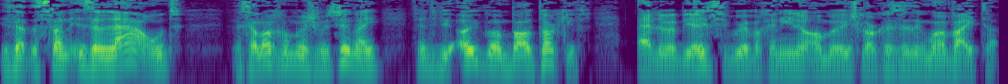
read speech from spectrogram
is that the son is allowed es halacha Moshe Sinai, then to be over on Baal Tokif. And Rabbi Yosef, Rabbi Chanina, Omer Ishlaka says more weiter.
